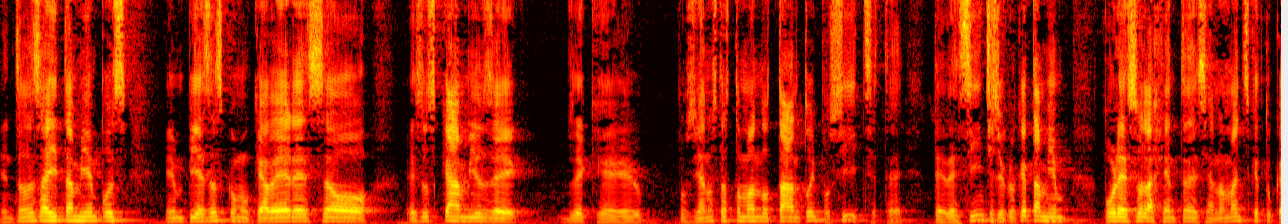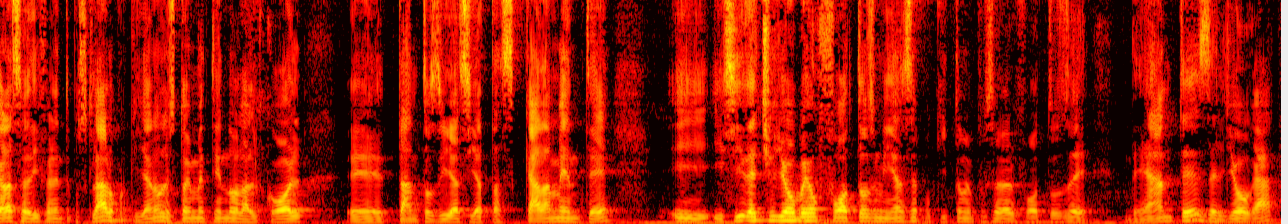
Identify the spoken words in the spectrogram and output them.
Entonces ahí también pues empiezas como que a ver eso, esos cambios de, de que pues ya no estás tomando tanto y pues sí, se te, te deshinchas. Yo creo que también por eso la gente decía, no manches que tu cara se ve diferente, pues claro, porque ya no le estoy metiendo el alcohol eh, tantos días y atascadamente. Y, y, sí, de hecho yo veo fotos mías, hace poquito me puse a ver fotos de, de antes del yoga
